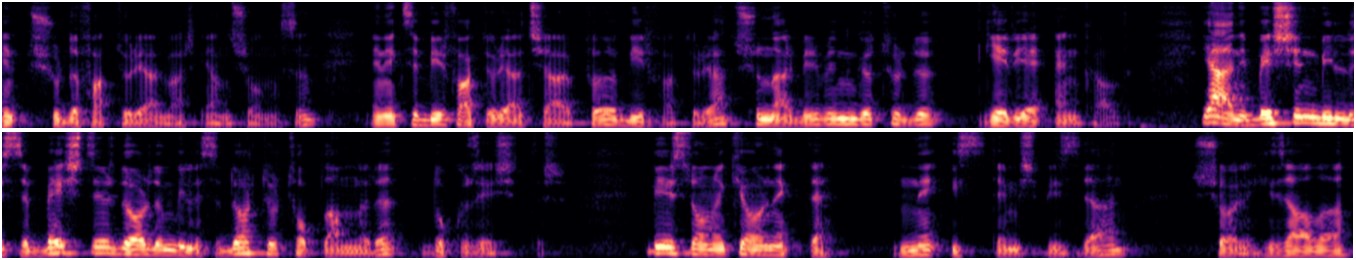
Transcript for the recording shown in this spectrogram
en, şurada faktöriyel var yanlış olmasın. n eksi 1 faktöriyel çarpı 1 faktöriyel. Şunlar birbirini götürdü. Geriye n kaldı. Yani 5'in birlisi 5'tir, 4'ün birlisi 4'tür. Toplamları 9'a eşittir. Bir sonraki örnekte ne istemiş bizden? Şöyle hizala.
